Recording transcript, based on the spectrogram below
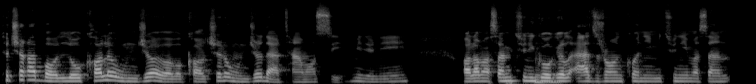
تو چقدر با local اونجا و با culture اونجا در تماسی؟ می‌دونی؟ حالا مثلا می‌تونی Google Ads run کنی می‌تونی مثلا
